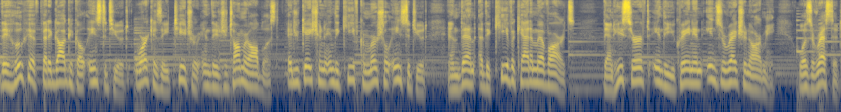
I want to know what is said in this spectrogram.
The Hlukhiv Pedagogical Institute work as a teacher in the Zhytomyr Oblast, education in the Kiev Commercial Institute, and then at the Kiev Academy of Arts. Then he served in the Ukrainian Insurrection Army, was arrested,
